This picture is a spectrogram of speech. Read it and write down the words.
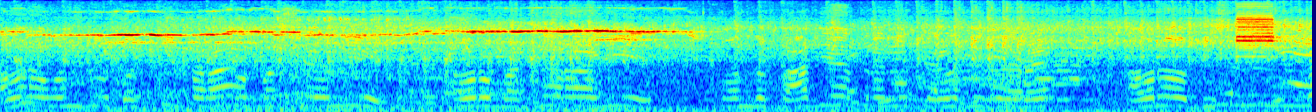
ಅವರ ಒಂದು ಭಕ್ತಿ ಪರಾಮರ್ಶೆಯಲ್ಲಿ ಅವರು ಮಗ್ನರಾಗಿ ಒಂದು ಪಾದಯಾತ್ರೆಯಲ್ಲಿ ತೆರಳುತ್ತಿದ್ದಾರೆ. ಅವರು ಬಿಸಿಲಿನಿಂದ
